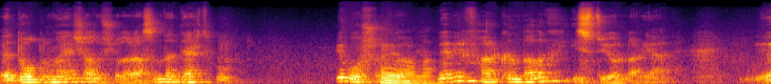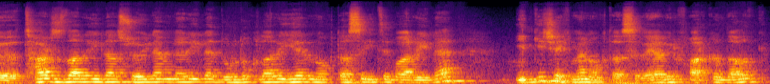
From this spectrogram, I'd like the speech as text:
e, doldurmaya çalışıyorlar. Aslında dert bu. Bir boşluk. Eyvallah. ve bir farkındalık istiyorlar yani. E, tarzlarıyla, söylemleriyle, durdukları yer noktası itibariyle ilgi çekme noktası veya bir farkındalık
